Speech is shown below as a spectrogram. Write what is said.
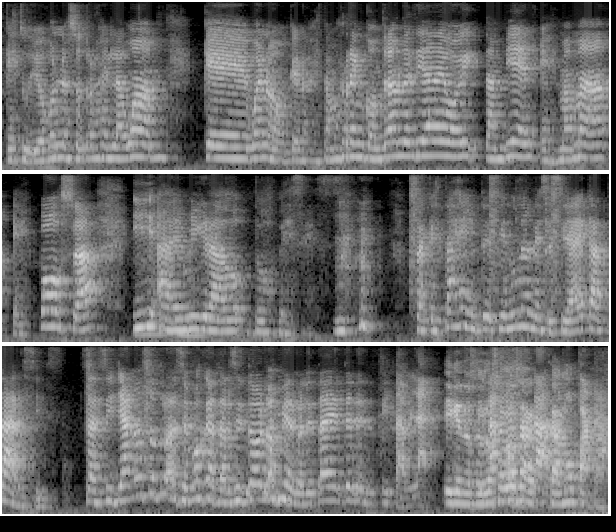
que estudió con nosotros en la UAM que bueno, que nos estamos reencontrando el día de hoy, también es mamá, esposa y ha emigrado dos veces. O sea que esta gente tiene una necesidad de catarsis O sea, si ya nosotros hacemos catarsis todos los miércoles, esta gente necesita hablar. Y que nosotros solo contado. sacamos para acá.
